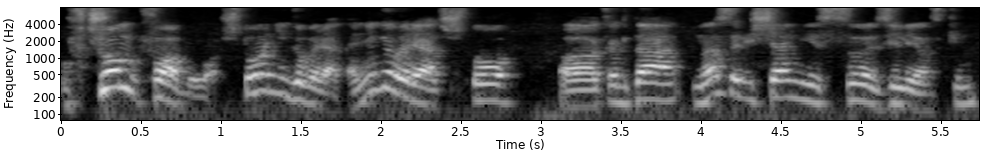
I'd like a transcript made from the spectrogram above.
В чем фабула? Что они говорят? Они говорят, что э, когда на совещании с Зеленским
